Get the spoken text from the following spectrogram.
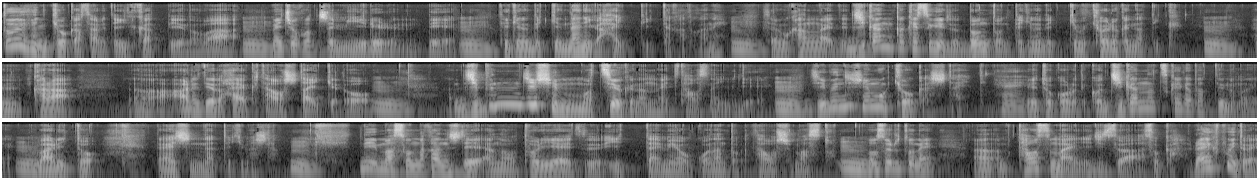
どういうふうに強化されていくかっていうのは、うん。まあ、一応こっちで見れるんで、うん。敵のデッキに何が入っていったかとかね、うん。それも考えて時間かけすぎるとどんどん敵のデッキも強力になっていく、うん。うん、からあある程度早く倒したいけど、うん。自分自身も強くならないと倒せないんで、うん。自分自身も強化したいってはい。いうところでこう時間の使い方っていうのもね、うん。割と大事になってきました。うん。でまあそんな感じであのとりあえず1体目をこうなんとか倒しますと、うん。そうするとねあの倒す前に実はそうかライフポイントが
